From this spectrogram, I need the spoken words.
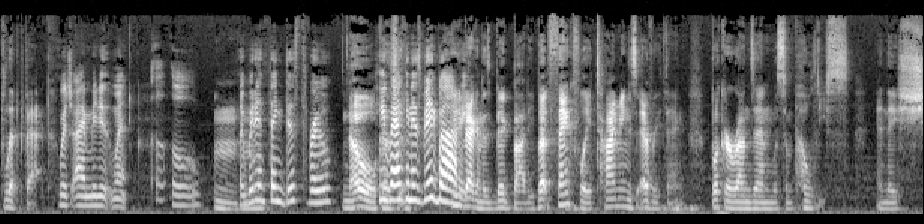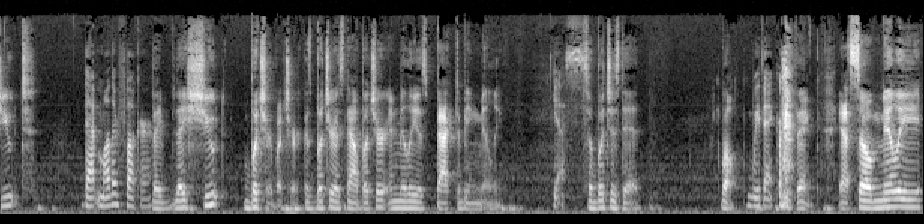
flipped back. Which I immediately went, "Oh, Mhm. like we didn't think this through." No, He 'cause- back in his big body. He's back in his big body. But thankfully, timing is everything. Booker runs in with some police, and they shoot. That motherfucker. They they shoot Butcher Butcher because Butcher is now Butcher, and Millie is back to being Millie. Yes, So Butch is dead. Well, we think. I think yeah. So Millie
